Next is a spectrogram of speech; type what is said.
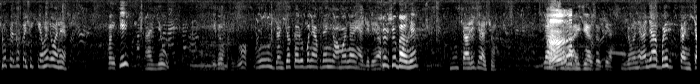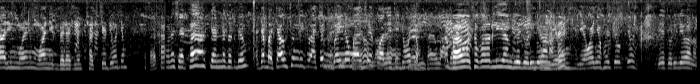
શું પેલું કશું કહેવાય ને ફંકી? હા એવું હું ધંધો કરું પણ આપણે નામો ના યાદ રહે શું શું ભાવ છે? હું ચાલી ચારસો મારી ચારસો રૂપિયા. જો ને અરે ભાઈ કંટાળી મોન મોન એક ગરજને છસો જો તેમ મને સેટ થાય આ પેન્ટ બેવ અચ્છા બચાવું છું બીજું. આ તો દુબઈનો માલ છે ક્વોલિટી જો તેમ ભાવ ઓછો કરો આમ બે જોડી લેવાના. લેવાનો હોય તો કયો બે જોડી લેવાના.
